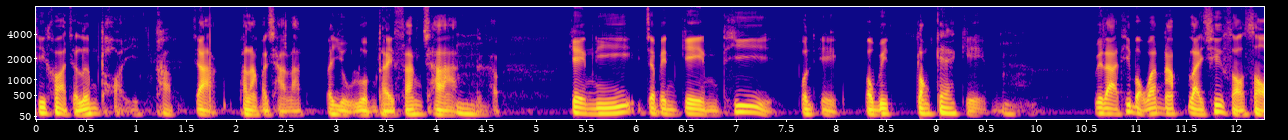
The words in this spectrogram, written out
ที่เขาอาจจะเริ่มถอยครับจากพลังประชารัฐไปอยู่รวมไทยสร้างชาตินะครับ เกมนี้จะเป็นเกมที่พลเอกประวิตยต้องแก้เกม เวลาที่บอกว่านับรายชื่อสอสอ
